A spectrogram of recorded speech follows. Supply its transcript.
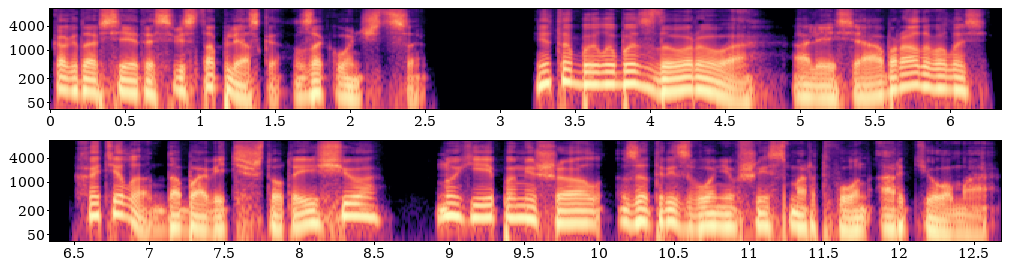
когда вся эта свистопляска закончится? Это было бы здорово. Олеся обрадовалась, хотела добавить что-то еще, но ей помешал затрезвонивший смартфон Артема.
